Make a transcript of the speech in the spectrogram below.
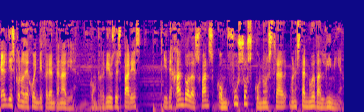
El disco no dejó indiferente a nadie, con reviews dispares y dejando a los fans confusos con, nuestra, con esta nueva línea.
